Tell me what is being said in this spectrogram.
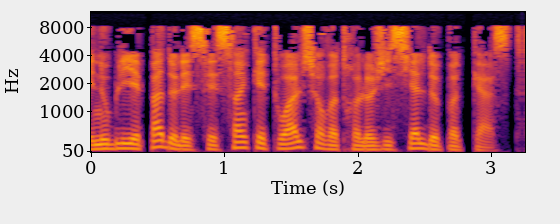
Et n'oubliez pas de laisser 5 étoiles sur votre logiciel de podcast.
